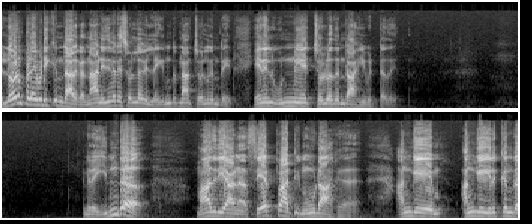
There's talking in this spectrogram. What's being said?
எல்லோரும் பிழைபிடிக்கின்றார்கள். நான் இதுவரை சொல்லவில்லை. இன்று நான் சொல்கின்றேன். ஏனெனில் உண்மையை சொல்வதென்று ஆகிவிட்டது எனவே இந்த மாதிரியான செயற்பாட்டின் ஊடாக அங்கே அங்கே இருக்கின்ற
